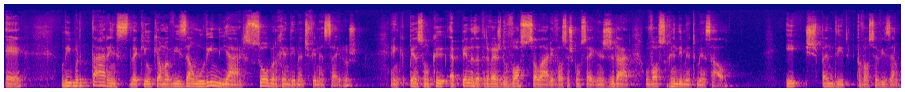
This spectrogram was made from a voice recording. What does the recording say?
é libertarem-se daquilo que é uma visão linear sobre rendimentos financeiros, em que pensam que apenas através do vosso salário vocês conseguem gerar o vosso rendimento mensal e expandir a vossa visão.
